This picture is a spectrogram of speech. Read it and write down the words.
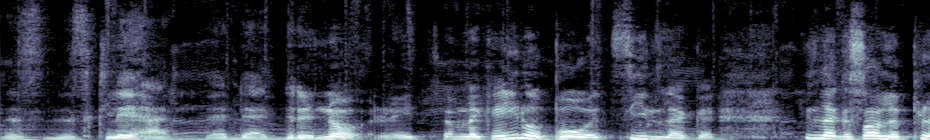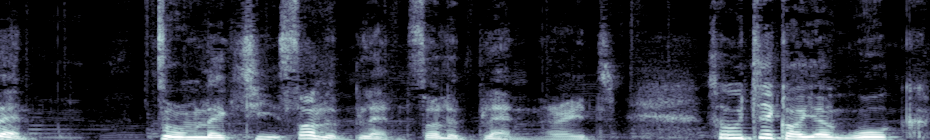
This this clay hand that I didn't know, right? So I'm like, you know, Bo, it seems like a seems like a solid plan. So I'm like, gee, solid plan, solid plan, right? So we take our young walk.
